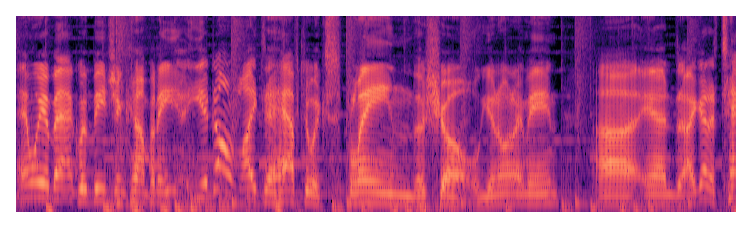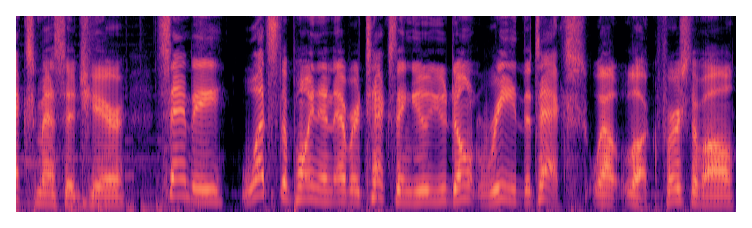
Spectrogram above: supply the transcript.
And we are back with Beach and Company. You don't like to have to explain the show, you know what I mean? Uh, and I got a text message here. Sandy, what's the point in ever texting you? You don't read the text. Well, look, first of all,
